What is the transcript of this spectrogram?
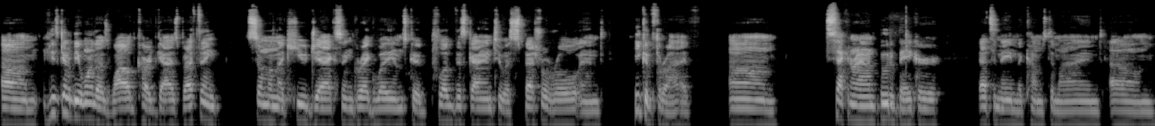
Um, he's going to be one of those wild card guys, but I think someone like Hue Jackson, Gregg Williams could plug this guy into a special role and he could thrive. Um, second round, Budda Baker, that's a name that comes to mind. Um,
